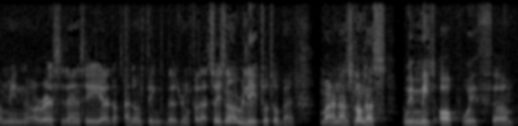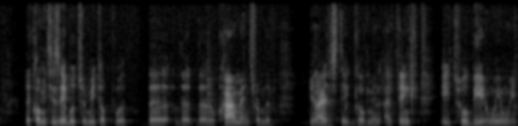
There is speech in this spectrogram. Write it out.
I mean, or residency, I don't, I don't think there's room for that. So it's not really a total ban. And as long as we meet up with, um, the committee is able to meet up with the, the, the, requirements from the United States government, I think it will be a win-win.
